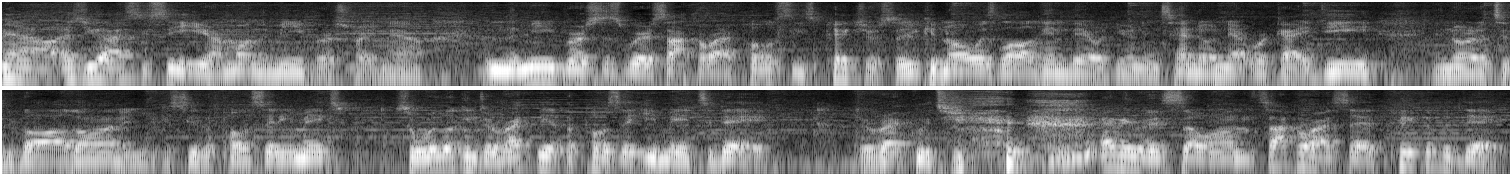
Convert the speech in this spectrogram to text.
Now, as you guys can see here, I'm on the Miiverse right now. And the Miiverse is where Sakurai posts these pictures, so you can always log in there with your Nintendo Network ID in order to log on and you can see the posts that he makes. So we're looking directly at the post that he made today. Directly to Anyway, so um, Sakurai said, pick of the day.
